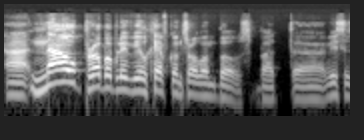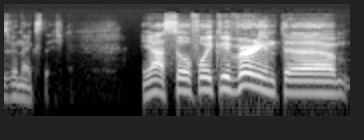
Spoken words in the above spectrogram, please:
Uh, now probably we'll have control on both, but uh, this is the next stage. Yeah, so for equivariant um,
